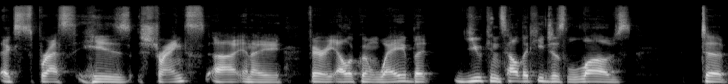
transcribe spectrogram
express his strengths uh, in a very eloquent way. But you can tell that he just loves to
